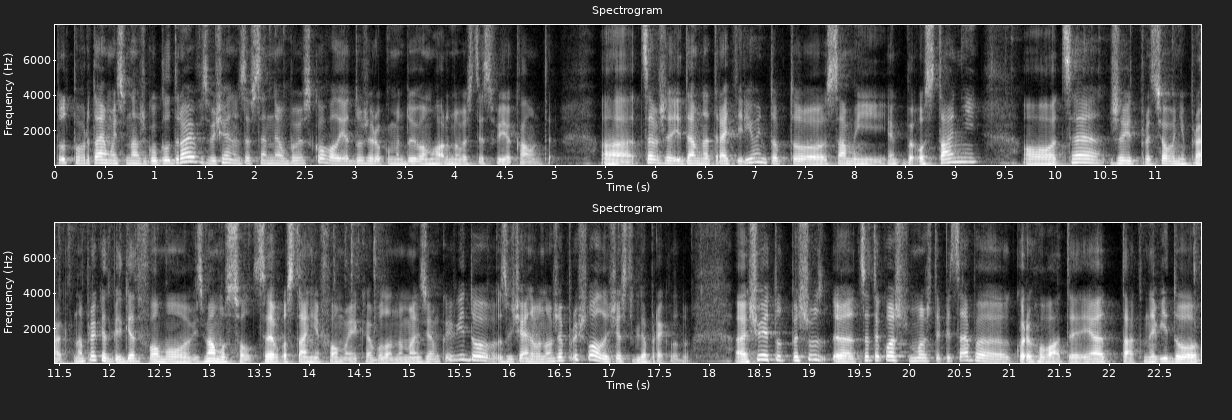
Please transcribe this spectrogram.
Тут повертаємось в наш Google Drive. Звичайно, це все не обов'язково, але я дуже рекомендую вам гарно вести свої аккаунти. Це вже йдемо на третій рівень, тобто самий якби останній. О, це вже відпрацьовані проекти. Наприклад, від GetFOMO візьмемо Sol. Це останнє FOMO, яке було на момент зйомки відео. Звичайно, воно вже пройшло, але чисто для прикладу. Що я тут пишу? Е, Це також можете під себе коригувати. Я так, на відео.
